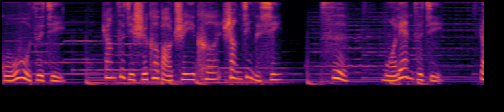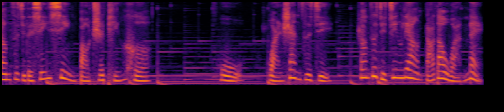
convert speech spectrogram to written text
鼓舞自己。让自己时刻保持一颗上进的心。四，磨练自己，让自己的心性保持平和。五，完善自己，让自己尽量达到完美。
